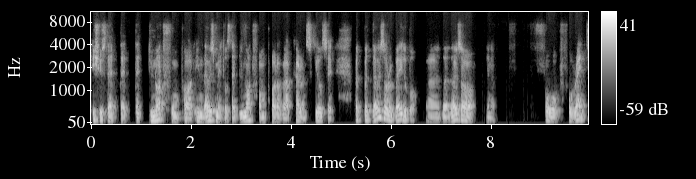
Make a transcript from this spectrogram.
issues that, that that do not form part in those metals that do not form part of our current skill set, but but those are available. Uh, th- those are you know for for rent.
